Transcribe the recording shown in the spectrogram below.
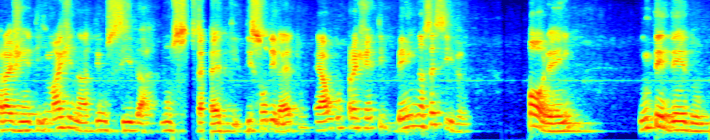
para a gente imaginar ter um SIDA num set de som direto, é algo para a gente bem inacessível. Porém, entendendo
